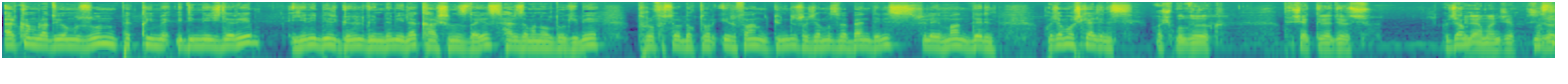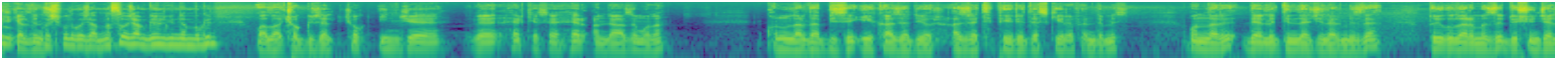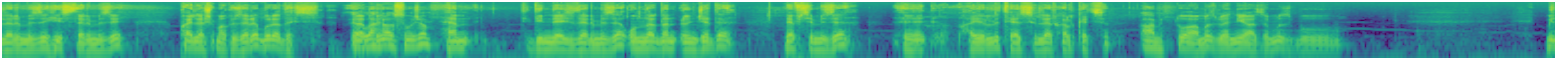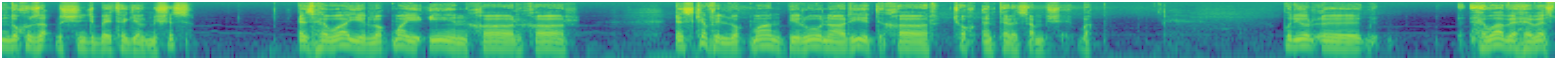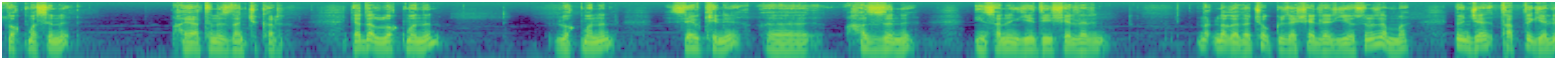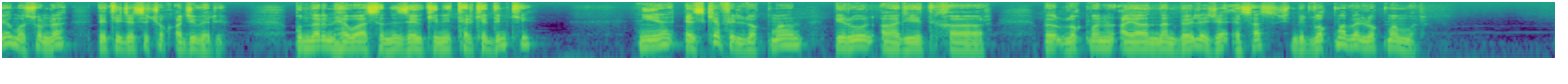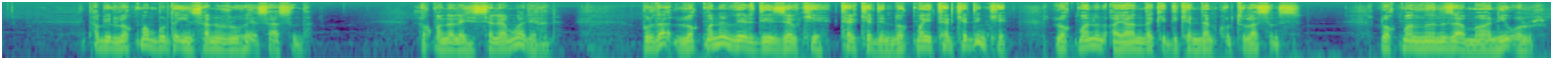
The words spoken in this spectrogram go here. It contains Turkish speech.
Erkam Radyomuzun pek kıymetli dinleyicileri yeni bir gönül gündemiyle karşınızdayız. Her zaman olduğu gibi Profesör Doktor İrfan Gündüz hocamız ve ben Deniz Süleyman Derin. Hocam hoş geldiniz. Hoş bulduk. Teşekkür ediyoruz. Hocam Süleymancığım siz nasıl, hoş geldiniz. Hoş bulduk hocam. Nasıl hocam gönül gündem bugün? Vallahi çok güzel, çok ince ve herkese her an lazım olan konularda bizi ikaz ediyor Hazreti Piri Deskir Efendimiz. Onları değerli dinleyicilerimizle duygularımızı, düşüncelerimizi, hislerimizi paylaşmak üzere buradayız. Allah Rabbim razı olsun hocam. Hem dinleyicilerimize, onlardan önce de nefsimize e, hayırlı tesirler halk etsin. Amin. Duamız ve niyazımız bu. 1960. beyte gelmişiz. Ez hevayı lokmayı in har har. Eskefil lokman birun arid har. Çok enteresan bir şey. Bak. Bu diyor e, heva ve heves lokmasını hayatınızdan çıkarın. Ya da lokmanın lokmanın zevkini, e, hazzını, insanın yediği şeylerin ne kadar çok güzel şeyler yiyorsunuz ama önce tatlı geliyor ama sonra neticesi çok acı veriyor. Bunların hevasını, zevkini terk edin ki niye? Eskefil lokman birun ariyet har. Lokmanın ayağından böylece esas şimdi bir lokma ve lokman var. Tabi lokman burada insanın ruhu esasında. Lokman aleyhisselam var ya hani. Burada lokmanın verdiği zevki terk edin. Lokmayı terk edin ki lokmanın ayağındaki dikenden kurtulasınız. Lokmanlığınıza mani olur.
